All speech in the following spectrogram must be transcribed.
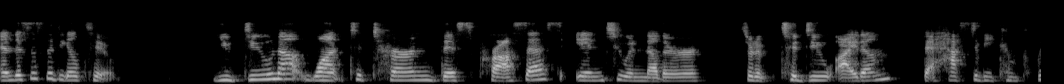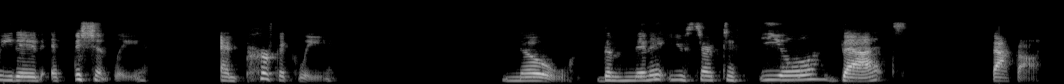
And this is the deal, too. You do not want to turn this process into another sort of to do item that has to be completed efficiently and perfectly No. The minute you start to feel that, back off.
